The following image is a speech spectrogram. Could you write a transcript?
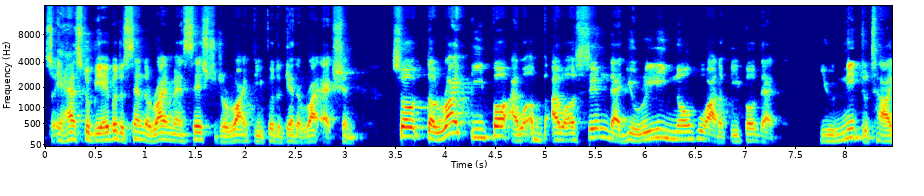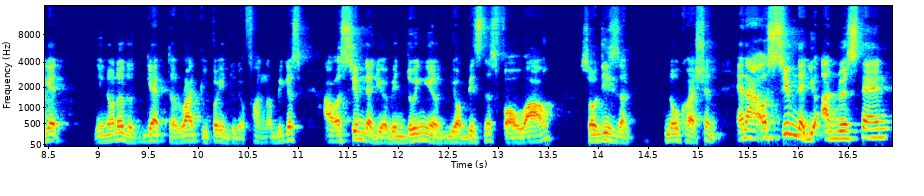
So it has to be able to send the right message to the right people to get the right action. So the right people, I will, I will assume that you really know who are the people that you need to target in order to get the right people into the funnel because I assume that you have been doing your, your business for a while. So this is a no question. And I assume that you understand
